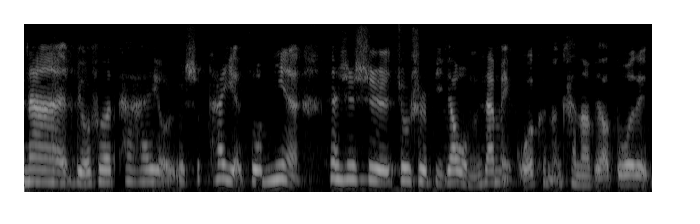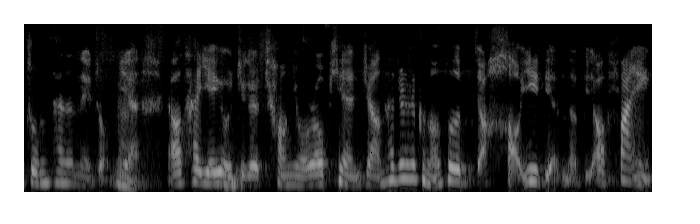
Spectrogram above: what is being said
那比如说，他还有一个是，他也做面，但是是就是比较我们在美国可能看到比较多的中餐的那种面，然后他也有这个炒牛肉片，这样他就是可能做的比较好一点的，比较 fine，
